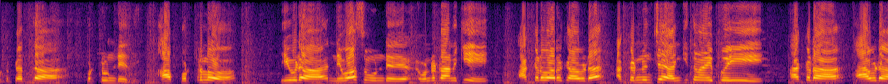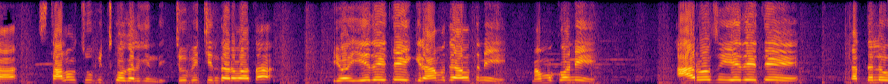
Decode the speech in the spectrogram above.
ఒక పెద్ద పుట్ట ఉండేది. ఆ పుట్టలో ఈవిడ నివాసం ఉండే ఉండటానికి అక్కడ వరకు ఆవిడ అక్కడి నుంచే అంకితం అయిపోయి అక్కడ ఆవిడ స్థలం చూపించుకోగలిగింది. చూపించిన తర్వాత ఏదైతే ఈ గ్రామ దేవతని నమ్ముకొని ఆ రోజు ఏదైతే పెద్దలు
